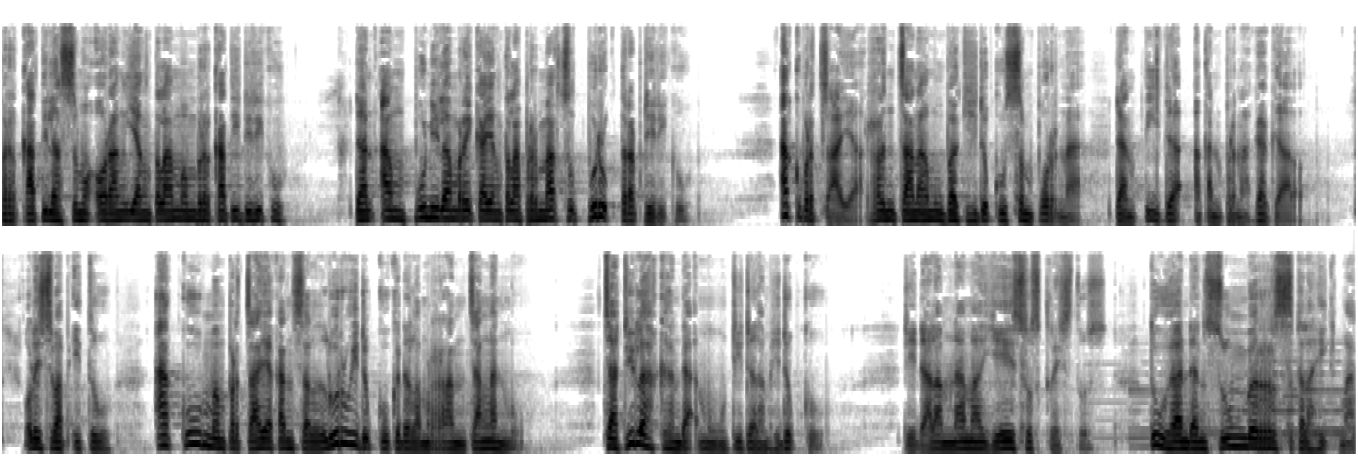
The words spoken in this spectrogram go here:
Berkatilah semua orang yang telah memberkati diriku, dan ampunilah mereka yang telah bermaksud buruk terhadap diriku. Aku percaya rencanamu bagi hidupku sempurna, dan tidak akan pernah gagal. Oleh sebab itu, aku mempercayakan seluruh hidupku ke dalam rancanganmu. Jadilah kehendakmu di dalam hidupku. Di dalam nama Yesus Kristus, Tuhan dan sumber segala hikmat,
